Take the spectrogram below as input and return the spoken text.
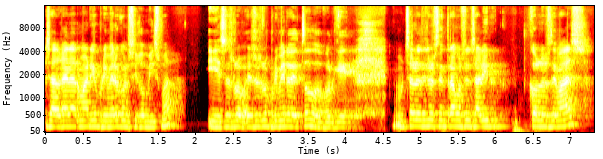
salga del armario primero consigo misma. Y eso es, lo, eso es lo primero de todo, porque muchas veces nos centramos en salir con los demás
